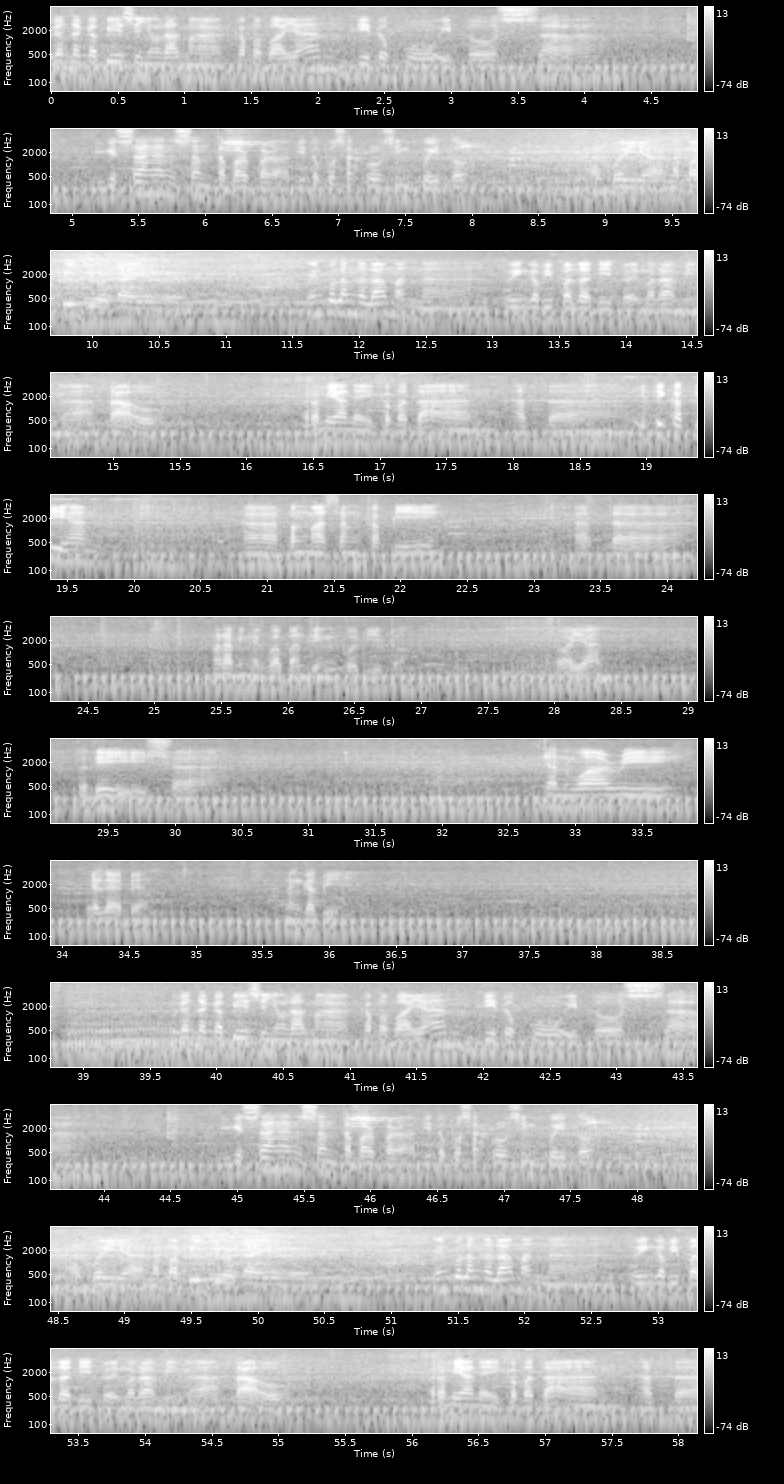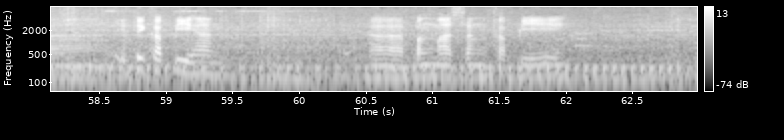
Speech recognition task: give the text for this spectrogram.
Magandang gabi sa inyong lahat mga kababayan. Dito po ito sa Gigisangan Santa Barbara. Dito po sa crossing po ito. Ako'y uh, napapidyo dahil yan ko lang nalaman na tuwing gabi pala dito ay maraming ah, tao. Karamihan ay kabataan at uh, ito'y kapihan. ah, pangmasang kapi at ah, maraming nagbabanding po dito. So ayan. Today is uh, uh, January 11 ng gabi. Magandang gabi sa inyong lahat mga kababayan. Dito po ito sa Gigisangan Santa Barbara. Dito po sa crossing po ito. Ako'y uh, napapidyo dahil yan ko lang nalaman na tuwing gabi pala dito ay maraming ah, tao. Karamihan ay kabataan at uh, ito'y kapihan. ah, pangmasang kapi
